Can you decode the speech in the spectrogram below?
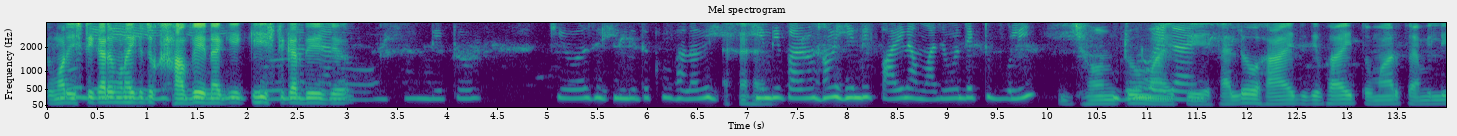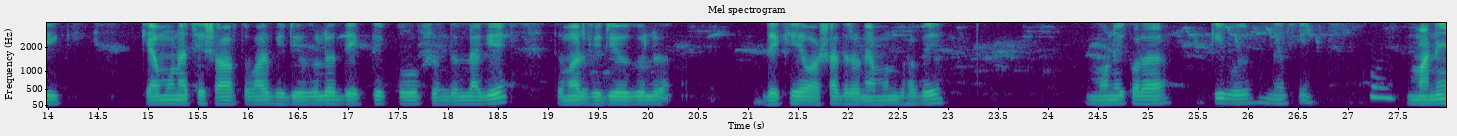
তোমার স্টিকারে মনে হয় কিছু খাবে নাকি? কি স্টিকার দিয়েছ? হিন্দি তো কি বলছে হিন্দি তো খুব ভালো। আমি হিন্দি পারো আমি হিন্দি পারি না মাঝে মধ্যে একটু বলি। ঝন্টু মাইতি। হ্যালো হাই দিদি ভাই তোমার ফ্যামিলি কেমন আছে সব? তোমার ভিডিওগুলো দেখতে খুব সুন্দর লাগে। তোমার ভিডিওগুলো দেখে অসাধারণ এমন ভাবে মনে করা কি বল নাকি? মানে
